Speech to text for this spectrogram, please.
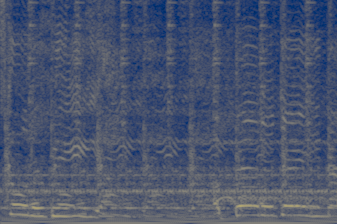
It's gonna be a better day now.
